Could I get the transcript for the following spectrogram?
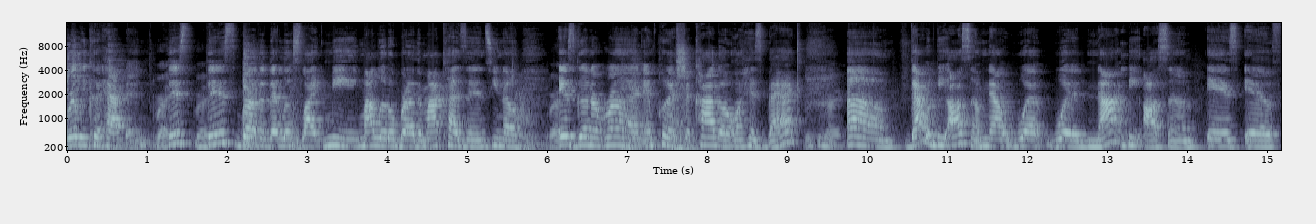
really could happen. Right, This right. this brother that looks like me, my little brother, my cousins, you know, Right. is gonna run and put Chicago on his back. Right. Um, that would be awesome. Now, what would not be awesome is if,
